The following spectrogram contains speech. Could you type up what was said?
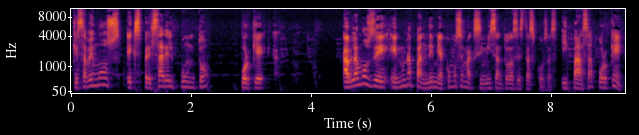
que sabemos expresar el punto, porque hablamos de en una pandemia cómo se maximizan todas estas cosas. Y pasa, ¿por qué?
